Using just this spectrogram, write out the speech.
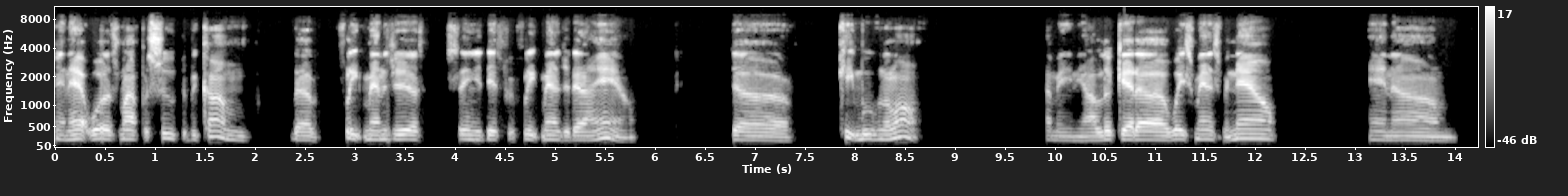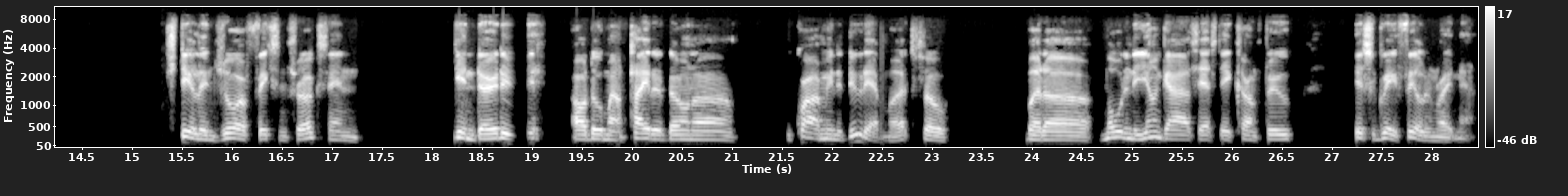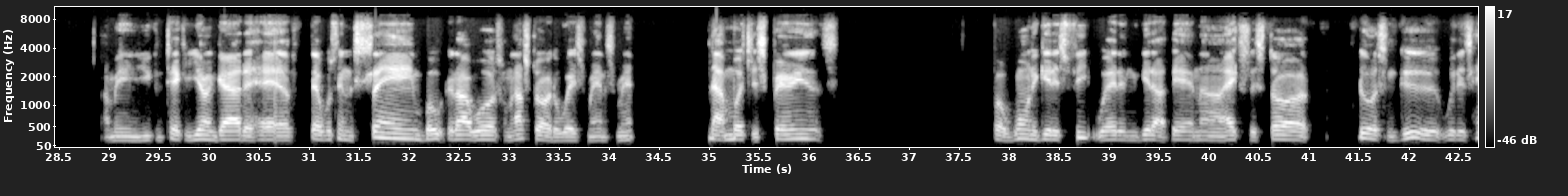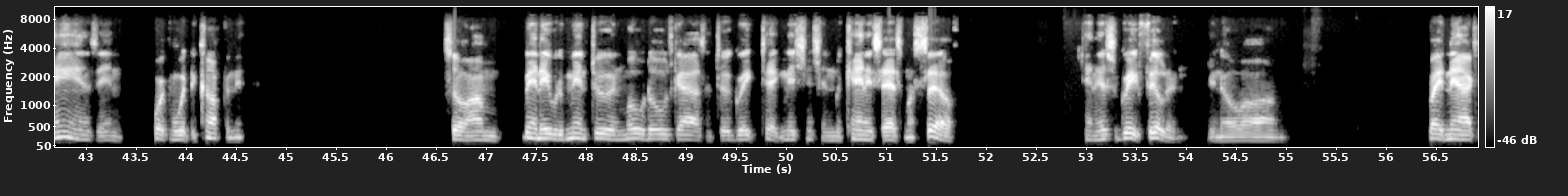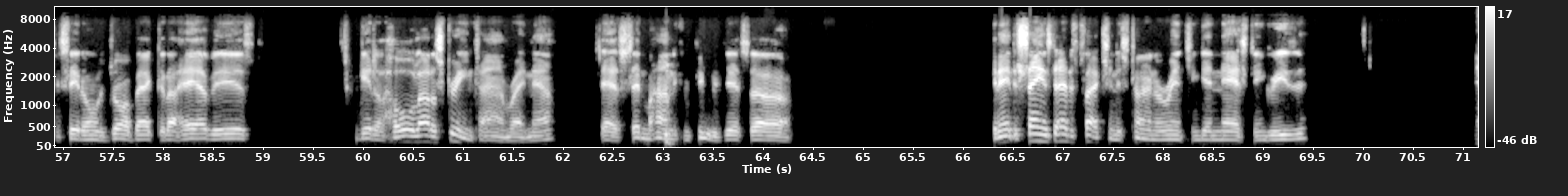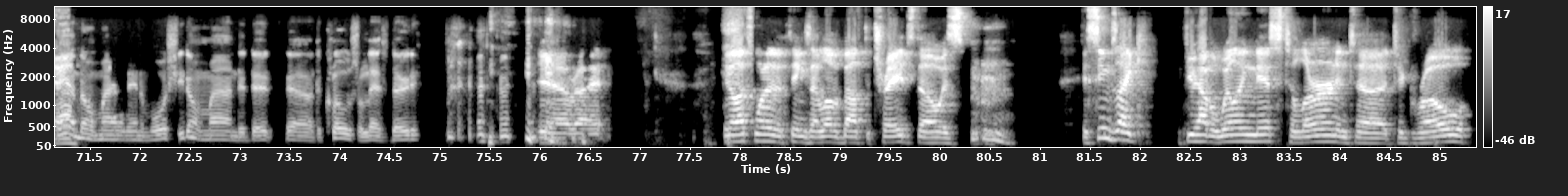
and that was my pursuit to become the fleet manager, senior district fleet manager that I am. To keep moving along. I mean, I look at uh, waste management now, and um, still enjoy fixing trucks and getting dirty. Although my title don't uh, require me to do that much, so but uh, molding the young guys as they come through, it's a great feeling right now. I mean, you can take a young guy that have that was in the same boat that I was when I started waste management, not much experience, but want to get his feet wet and get out there and uh, actually start doing some good with his hands and working with the company. So I'm being able to mentor and mold those guys into great technicians and mechanics as myself and it's a great feeling. You know, um, right now I can say the only drawback that I have is get a whole lot of screen time right now. That's sitting behind the computer. Just uh, it ain't the same satisfaction as turning a wrench and getting nasty and greasy. Yeah. Ann don't mind it anymore. She don't mind the dirt. Uh, the clothes are less dirty. yeah, right. You know, that's one of the things I love about the trades, though, is it seems like if you have a willingness to learn and to to grow,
